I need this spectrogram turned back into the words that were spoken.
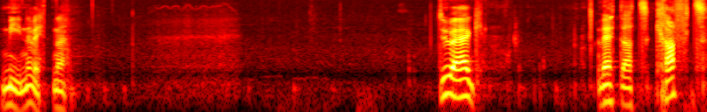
mine vitner. Du og jeg vet at kraft,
